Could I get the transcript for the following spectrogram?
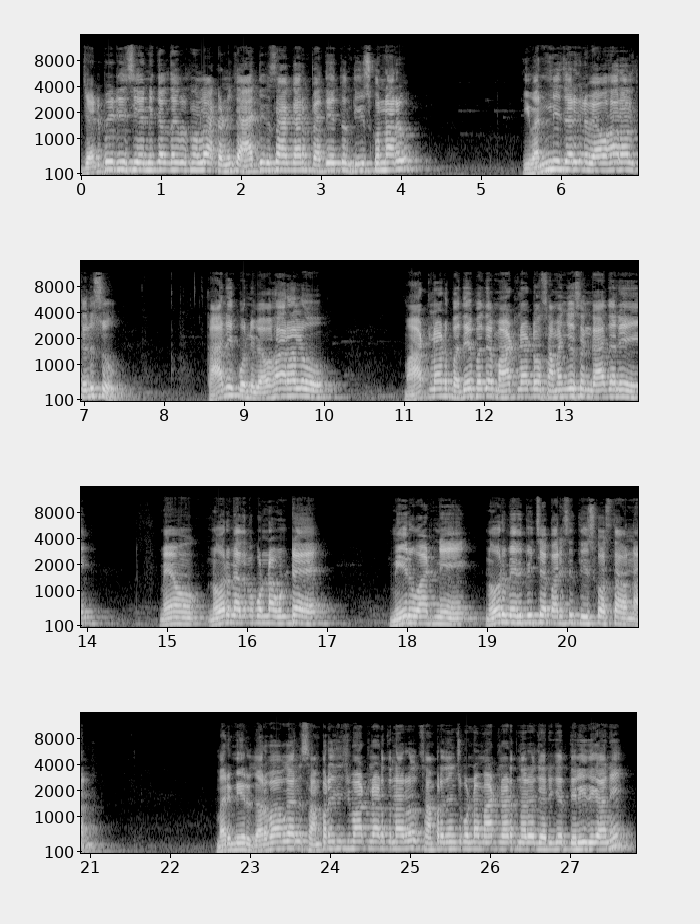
జడ్పీటీసీ ఎన్నికల దగ్గరలో అక్కడి నుంచి ఆర్థిక సహకారం పెద్ద ఎత్తున తీసుకున్నారు. ఇవన్నీ జరిగిన వ్యవహారాలు తెలుసు. కానీ కొన్ని వ్యవహారాలు మాట్లాడు పదే పదే మాట్లాడడం సమంజసం కాదని మేము నోరు మెదపకుండా ఉంటే మీరు వాటిని నోరు మెదిపించే పరిస్థితి తీసుకొస్తా ఉన్నారు. మరి మీరు దొరబాబు గారిని సంప్రదించి మాట్లాడుతున్నారో సంప్రదించకుండా మాట్లాడుతున్నారో జరిగేది తెలియదు కానీ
